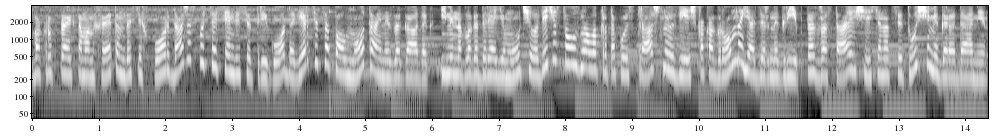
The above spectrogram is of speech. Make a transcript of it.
Вокруг проекта Манхэттен до сих пор, даже спустя 73 года, вертится полно тайны загадок. Именно благодаря ему человечество узнало про такую страшную вещь, как огромный ядерный гриб, разрастающийся над цветущими городами.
